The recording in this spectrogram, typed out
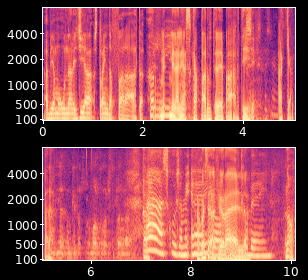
abbiamo una regia straindaffarata. Me- Melania scappa da tutte le parti. Sì. Acchiappala. Ah, scusami. Ah, questa è la Fiorella. No,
